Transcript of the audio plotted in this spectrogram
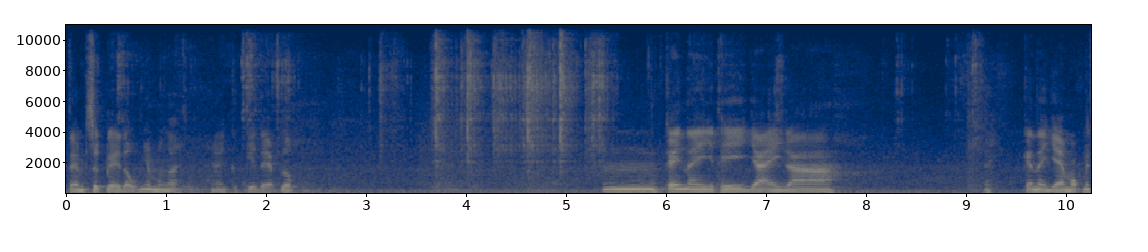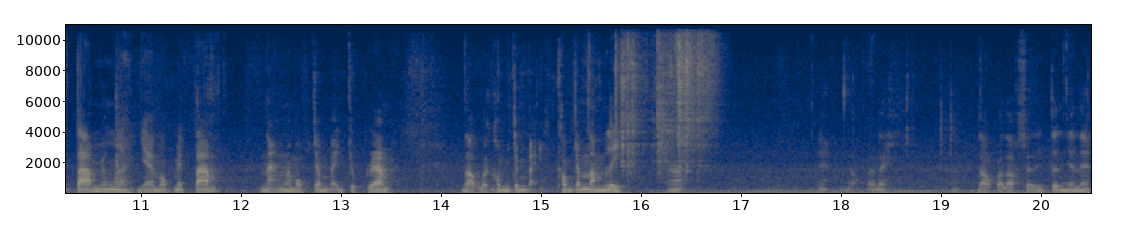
tem sức đầy đủ nha mọi người. Hàng cực kỳ đẹp luôn. Uhm, cây này thì dài là cái này dài 1m8 đúng rồi dài 1m8 nặng là 170g đọt là 0.7 0.5 ly. Đó. đọt ở đây. Đọt và đọt sẽ thủy tinh nha anh em.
